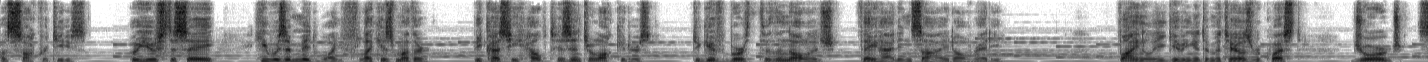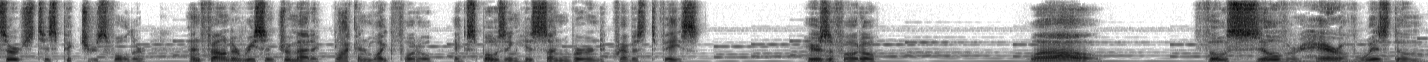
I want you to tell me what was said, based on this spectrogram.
of Socrates, who used to say he was a midwife like his mother because he helped his interlocutors to give birth to the knowledge they had inside already. Finally, giving in to Matteo's request, George searched his pictures folder and found a recent dramatic black and white photo exposing his sunburned, creviced face. Here's a photo. Wow, those silver hair of wisdom.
